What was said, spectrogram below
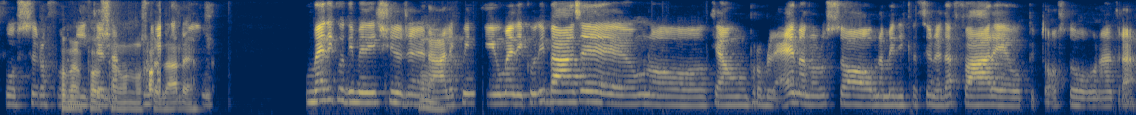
fossero fornite come fosse da un ospedale un medico di medicina generale, mm. quindi un medico di base, uno che ha un problema, non lo so, una medicazione da fare o piuttosto un'altra,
